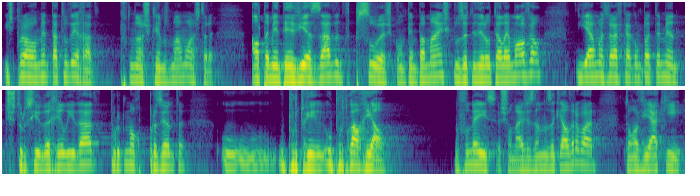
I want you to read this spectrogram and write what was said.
isto provavelmente está tudo errado, porque nós escolhemos uma amostra altamente enviesada de pessoas com tempo a mais que nos atenderam o telemóvel e a amostra vai ficar completamente distorcida da realidade porque não representa o, o, português, o Portugal real. No fundo é isso, as sondagens andam-nos aqui a aldrabar. Então havia aqui, de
